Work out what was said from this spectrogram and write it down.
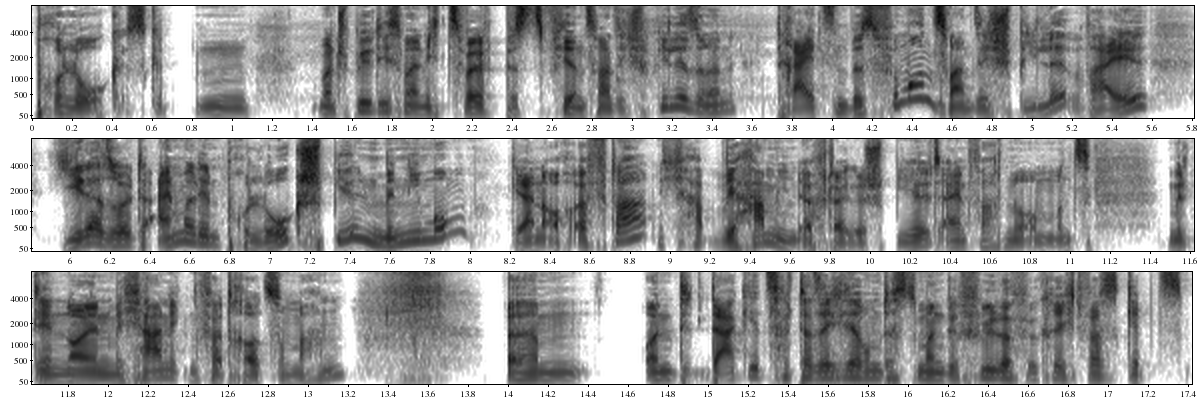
Prolog. Es gibt ein, man spielt diesmal nicht 12 bis 24 Spiele, sondern 13 bis 25 Spiele, weil jeder sollte einmal den Prolog spielen, Minimum, gerne auch öfter. Ich hab, wir haben ihn öfter gespielt, einfach nur um uns mit den neuen Mechaniken vertraut zu machen. Ähm, und da geht's halt tatsächlich darum, dass du mal ein Gefühl dafür kriegst, was gibt's.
